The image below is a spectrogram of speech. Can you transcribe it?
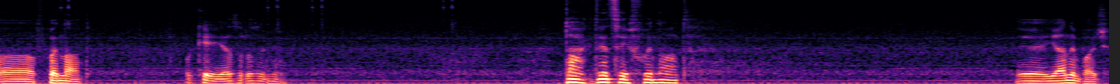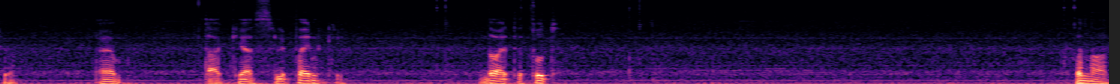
А, Фенат. Окей, я зрозумів. Так, де цей фенат? Е, я не бачу. Ем, так, я сліпенький. Давайте тут. Фанат.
